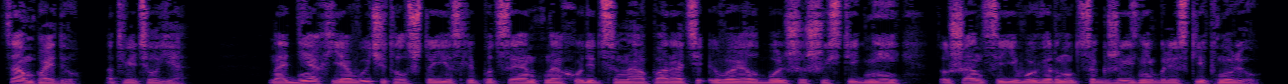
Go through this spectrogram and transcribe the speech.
«Сам пойду», — ответил я. На днях я вычитал, что если пациент находится на аппарате ИВЛ больше шести дней, то шансы его вернуться к жизни близки к нулю.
